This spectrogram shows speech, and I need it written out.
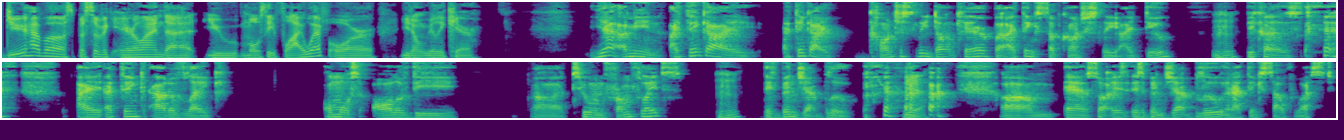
Do you have a specific airline that you mostly fly with or you don't really care? Yeah, I mean, I think I I think I consciously don't care, but I think subconsciously I do mm-hmm. because I I think out of like almost all of the uh, to and from flights, mm-hmm. they've been JetBlue. yeah. Um, and so it's, it's been JetBlue and I think Southwest.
